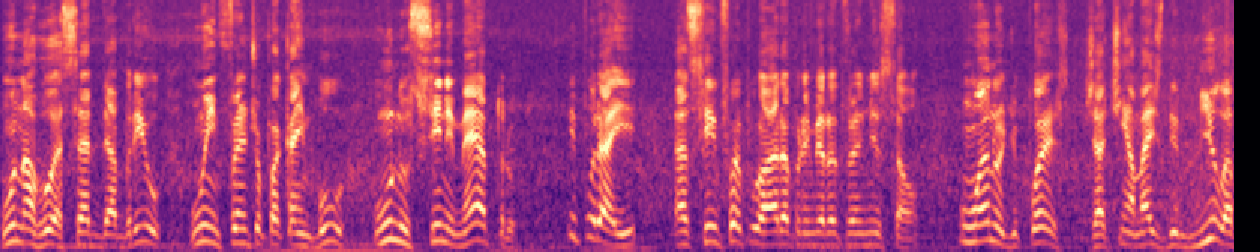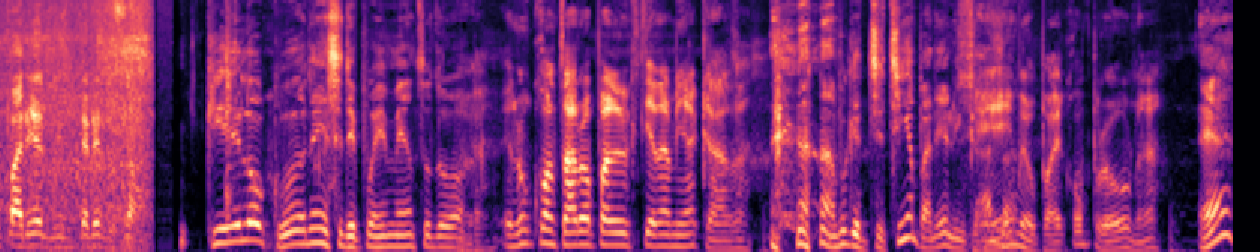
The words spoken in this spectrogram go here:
um na rua 7 de Abril, um em frente ao Pacaembu, um no Cinemetro e por aí. Assim foi para o ar a primeira transmissão. Um ano depois, já tinha mais de mil aparelhos de televisão. Que loucura, hein, esse depoimento do. É, eu não contaram o aparelho que tinha na minha casa. Porque tinha aparelho em sim, casa? Sim, meu pai comprou, né? É?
